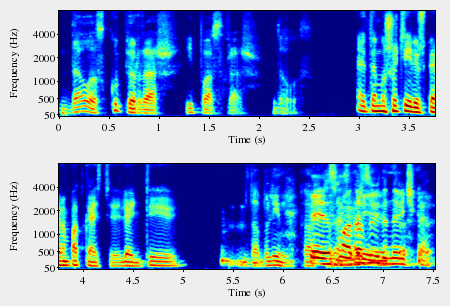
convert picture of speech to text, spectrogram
Даллас, Купер Раш и Пас Раш. Даллас. Это мы шутили в первом подкасте. Лень, ты... Да блин. Как... Сразу видно новичка.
